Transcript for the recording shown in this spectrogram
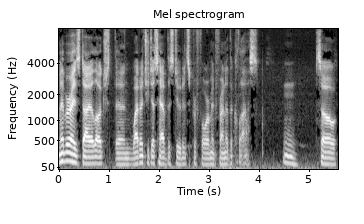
memorize dialogues. Then why don't you just have the students perform in front of the class? Hmm. So,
